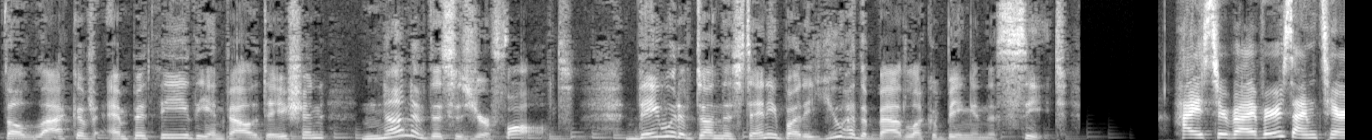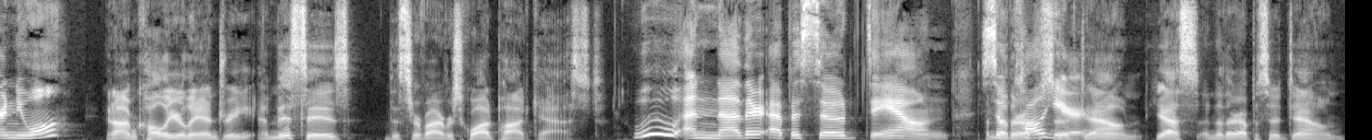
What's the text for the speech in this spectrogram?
the lack of empathy, the invalidation, none of this is your fault. They would have done this to anybody. You had the bad luck of being in the seat. Hi survivors, I'm Tara Newell. And I'm Collier Landry, and this is the Survivor Squad podcast. Woo, another episode down. Another so episode down. Yes, another episode down.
